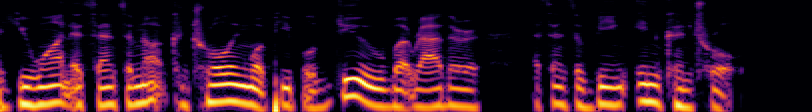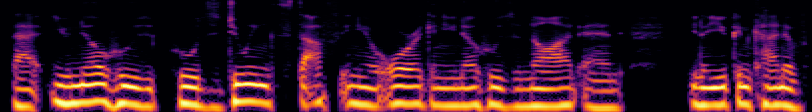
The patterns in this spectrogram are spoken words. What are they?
you want a sense of not controlling what people do, but rather a sense of being in control. That you know who's who's doing stuff in your org and you know who's not, and you know you can kind of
